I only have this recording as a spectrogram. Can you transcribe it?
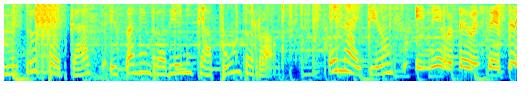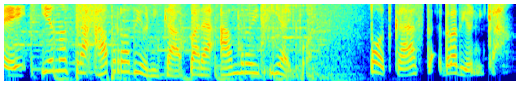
Nuestros podcasts están en radionica.rocks, en iTunes, en RTVC Play y en nuestra app Radionica para Android y iPhone. Podcast Radionica.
